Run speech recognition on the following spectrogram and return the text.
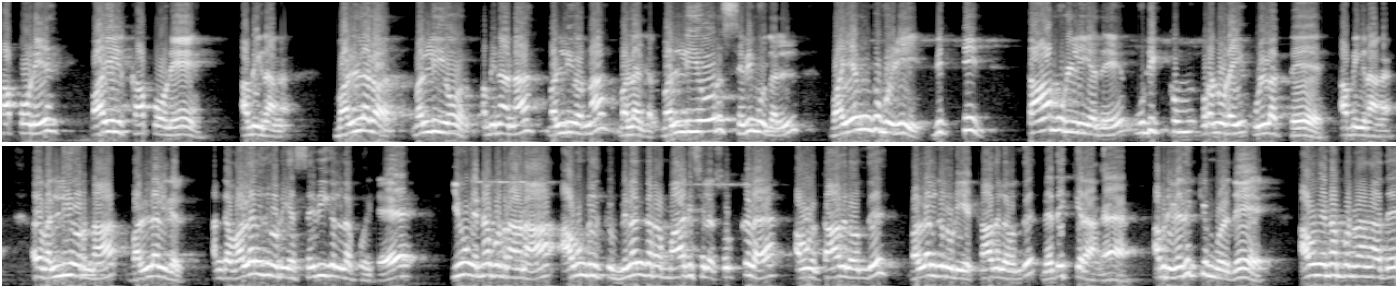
காப்போனே வாயில் காப்போனே அப்படிங்கிறாங்க. வள்ளலார் வள்ளியோர் அப்படின்னா வள்ளியோர்னா வள்ளல்கள். வள்ளியோர் செவிமுதல் வயங்குமொழி வித்தி தாம் உள்ளியது முடிக்கும் உரனுடை உள்ளத்து அப்படிங்கிறாங்க. அது வள்ளியோர்னா வள்ளல்கள். அந்த வள்ளல்களுடைய செவிகள்ல போயிட்டு இவங்க என்ன பண்றாங்கன்னா அவங்களுக்கு விளங்குற மாதிரி சில சொற்களை அவங்க காதுல வந்து வள்ளல்களுடைய காதுல வந்து விதைக்கிறாங்க. அப்படி விதைக்கும் பொழுது அவங்க என்ன பண்றாங்க அது?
